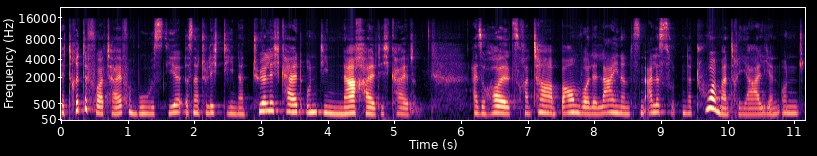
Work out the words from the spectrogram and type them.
Der dritte Vorteil vom Boho-Stil ist natürlich die Natürlichkeit und die Nachhaltigkeit. Also Holz, Rattan, Baumwolle, Leinen, das sind alles so Naturmaterialien und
